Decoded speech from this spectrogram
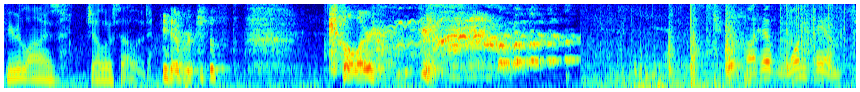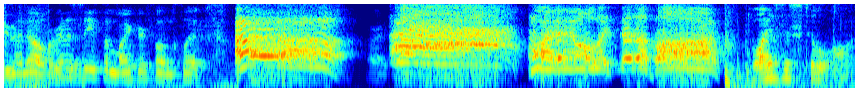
Here lies Jello salad. You ever just color? I have one hand, dude. I know. We're gonna see if the microphone clips. Ah! Ah! Why always to the bar? Why is this still on?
